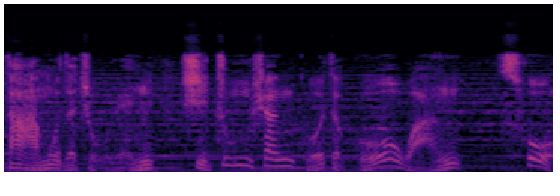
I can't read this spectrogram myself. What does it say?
大墓的主人是中山国的国王错。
